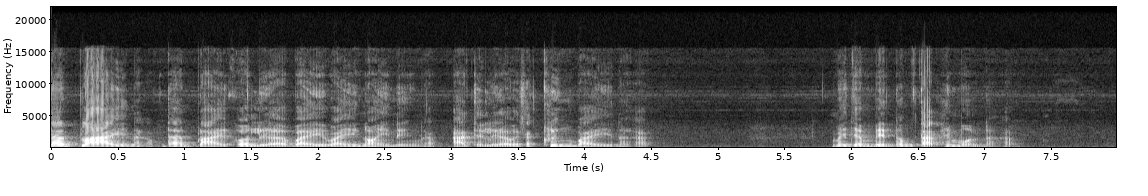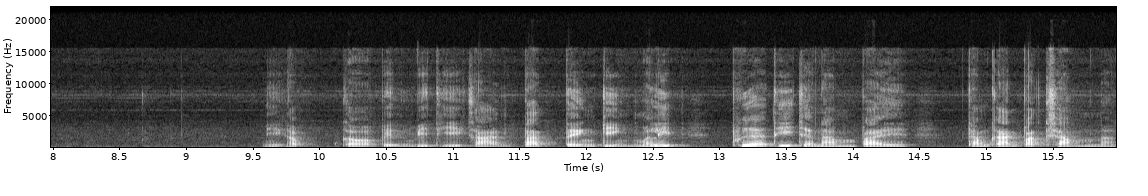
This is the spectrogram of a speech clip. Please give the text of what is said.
ด้านปลายนะครับ ด้านปลายก็เหลือใบไว้หน่อยหนึ่งครับ อาจจะเหลือไว้สักครึ่งใบนะครับ ไม่จำเป็นต้องตัดให้หมดนะครับ นี่ครับก็เป็นวิธีการตัดแต่งกิ่งมะลิ เพื่อที่จะนำไปทำการปักชำนะ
